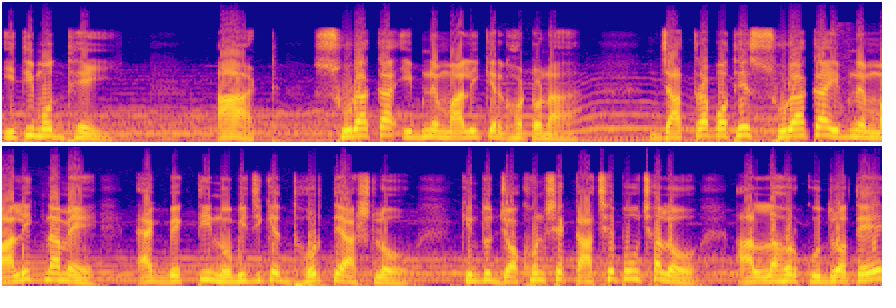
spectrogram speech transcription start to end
ইতিমধ্যেই আট, সুরাকা ইবনে মালিকের ঘটনা। যাত্রাপথে সুরাকা ইবনে মালিক নামে এক ব্যক্তি নবীজিকে ধরতে আসলো। কিন্তু যখন সে কাছে পৌঁছালো, আল্লাহর কুদরতে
